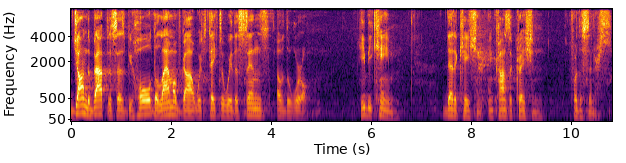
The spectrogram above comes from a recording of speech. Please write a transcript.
John the Baptist says, Behold, the Lamb of God, which takes away the sins of the world. He became dedication and consecration for the sinners.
